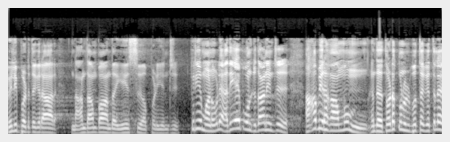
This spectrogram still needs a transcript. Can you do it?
வெளிப்படுத்துகிறார். நான் தான்பா அந்த இயேசு அப்படி என்று. பிரியமானவர்களே அதே போன்றுதான் என்று ஆபிரகாமும் அந்த தொடக்க நூல் புத்தகத்தில்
